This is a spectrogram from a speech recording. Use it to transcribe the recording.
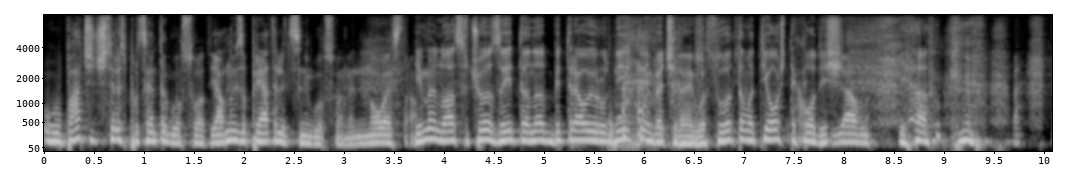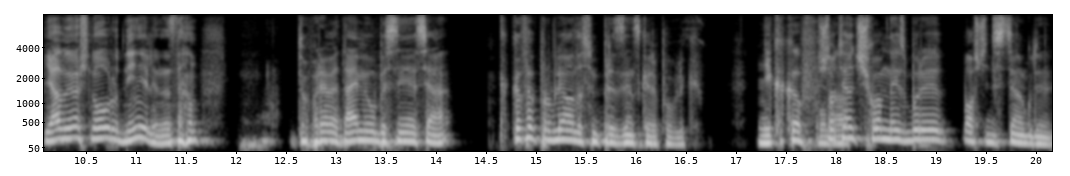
обаче 40% гласуват. Явно и за приятелите си не гласуваме. Много е странно. Именно аз се чуя за Итана, би трябвало и роднините им вече да не гласуват, ама ти още ходиш. Явно. Явно, явно имаш много роднини или не знам. Добре, бе, дай ми обяснение сега. Какъв е проблема да сме президентска република? Никакъв. Защото иначе ще ходим на избори още 10 на години.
